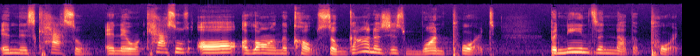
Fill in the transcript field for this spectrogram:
in this castle and there were castles all along the coast. So ghana's just one port. Benin's another port.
